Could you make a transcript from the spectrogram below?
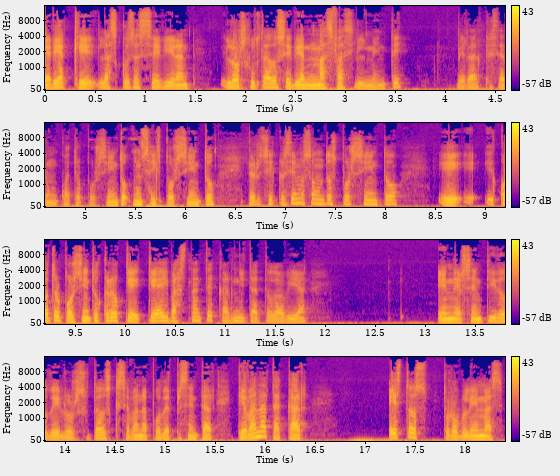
haría que las cosas se dieran, los resultados se dieran más fácilmente, ¿verdad? Crecer un 4%, un 6%, pero si crecemos a un 2%, eh, 4%, creo que, que hay bastante carnita todavía en el sentido de los resultados que se van a poder presentar, que van a atacar estos problemas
